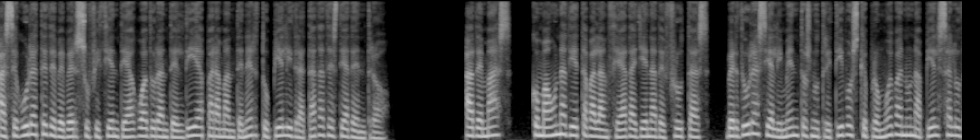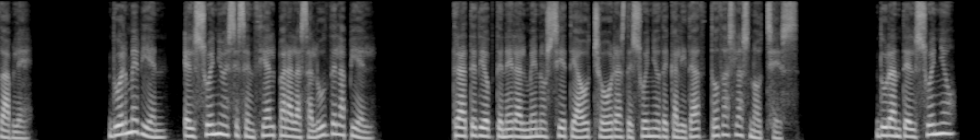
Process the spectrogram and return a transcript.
Asegúrate de beber suficiente agua durante el día para mantener tu piel hidratada desde adentro. Además, coma una dieta balanceada llena de frutas, verduras y alimentos nutritivos que promuevan una piel saludable. Duerme bien, el sueño es esencial para la salud de la piel. Trate de obtener al menos 7 a 8 horas de sueño de calidad todas las noches. Durante el sueño,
